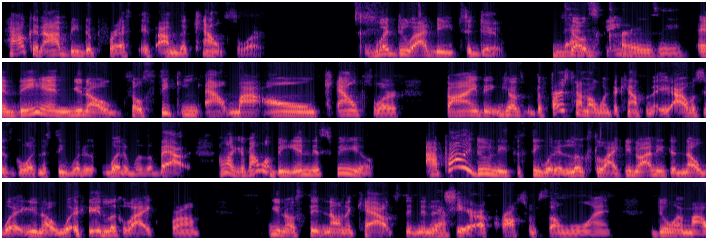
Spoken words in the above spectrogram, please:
How can I be depressed if I'm the counselor? What do I need to do? That's so then, crazy. And then, you know, so seeking out my own counselor, finding because the first time I went to counseling, I was just going to see what it what it was about. I'm like, if I'm gonna be in this field, I probably do need to see what it looks like. You know, I need to know what, you know, what it looked like from, you know, sitting on a couch, sitting in yeah. a chair across from someone doing my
